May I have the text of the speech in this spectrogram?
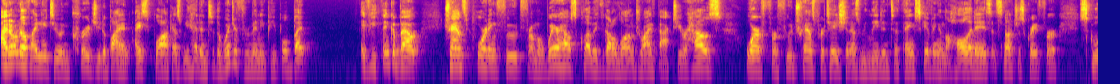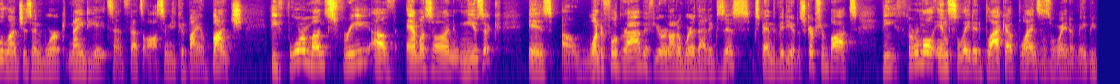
I don't know if I need to encourage you to buy an ice block as we head into the winter for many people, but If you think about transporting food from a warehouse club, if you've got a long drive back to your house, or for food transportation as we lead into Thanksgiving and the holidays, it's not just great for school lunches and work, 98 cents. That's awesome. You could buy a bunch. The four months free of Amazon Music is a wonderful grab if you're not aware that exists. Expand the video description box. The thermal insulated blackout blinds is a way to maybe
